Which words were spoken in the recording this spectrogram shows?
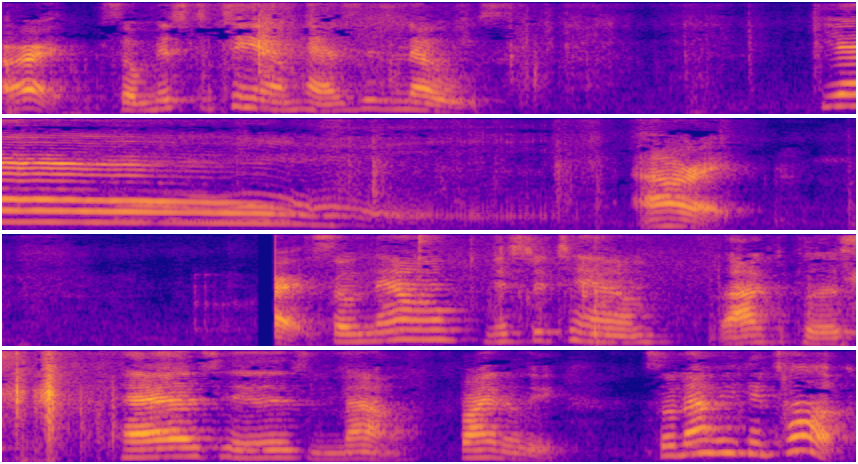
All right, so Mr. Tim has his nose. Yay! All right. All right, so now Mr. Tim, the octopus, has his mouth, finally. So now he can talk.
